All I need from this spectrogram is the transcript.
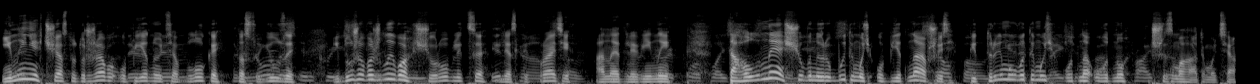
І нині часто держави об'єднуються в блоки та союзи. І дуже важливо, що роблять це для співпраці, а не для війни. Та головне, що вони робитимуть, об'єднавшись, підтримуватимуть одна одну чи змагатимуться.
